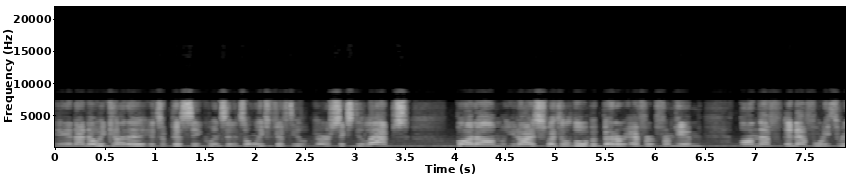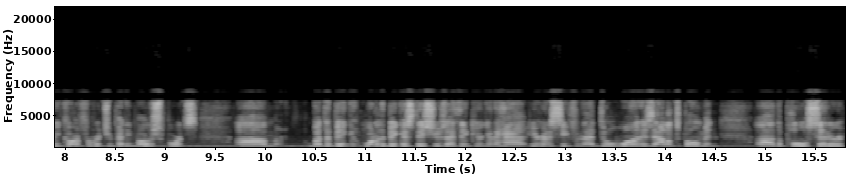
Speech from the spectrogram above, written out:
And I know he kind of, it's a pit sequence, and it's only 50 or 60 laps. But um, you know, I expect a little bit better effort from him on that in that 43 car for Richard Petty Motorsports. Um, but the big one of the biggest issues I think you're going to have you're to see from that duel one is Alex Bowman, uh, the pole sitter.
